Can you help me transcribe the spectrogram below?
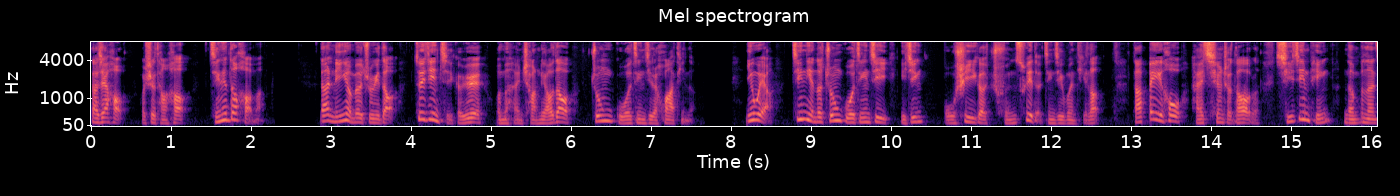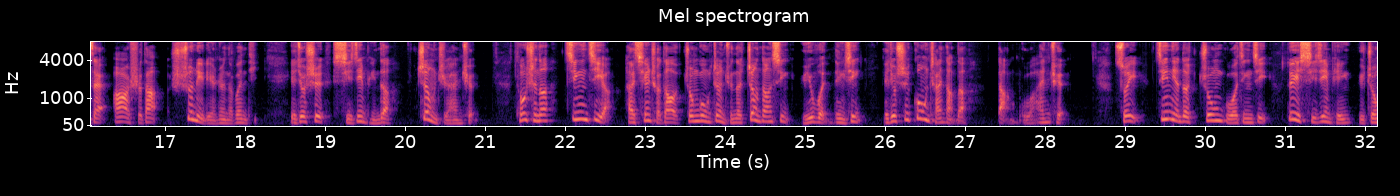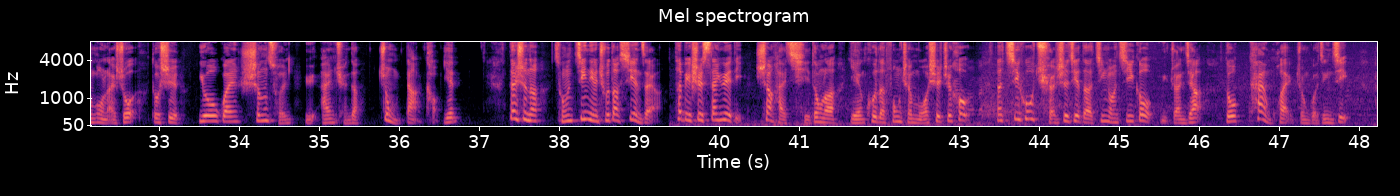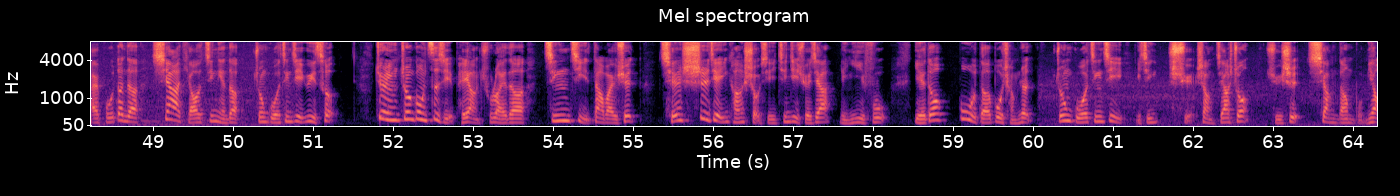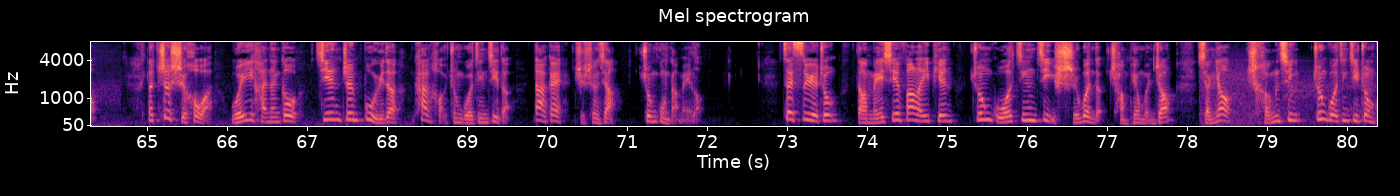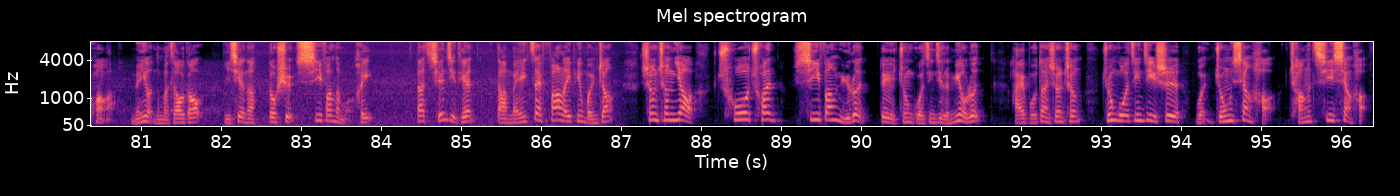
大家好，我是唐浩，今天都好吗？那您有没有注意到，最近几个月我们很常聊到中国经济的话题呢？因为啊，今年的中国经济已经不是一个纯粹的经济问题了，它背后还牵扯到了习近平能不能在二十大顺利连任的问题，也就是习近平的政治安全。同时呢，经济啊还牵扯到中共政权的正当性与稳定性，也就是共产党的党国安全。所以，今年的中国经济对习近平与中共来说都是攸关生存与安全的重大考验。但是呢，从今年初到现在啊，特别是三月底，上海启动了严酷的封城模式之后，那几乎全世界的金融机构与专家都看坏中国经济，还不断的下调今年的中国经济预测，就连中共自己培养出来的经济大外宣。前世界银行首席经济学家林毅夫也都不得不承认，中国经济已经雪上加霜，局势相当不妙。那这时候啊，唯一还能够坚贞不渝的看好中国经济的，大概只剩下中共党媒了。在四月中，党媒先发了一篇《中国经济十问》的长篇文章，想要澄清中国经济状况啊，没有那么糟糕，一切呢都是西方的抹黑。那前几天，党媒再发了一篇文章，声称要戳穿西方舆论对中国经济的谬论，还不断声称中国经济是稳中向好、长期向好。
